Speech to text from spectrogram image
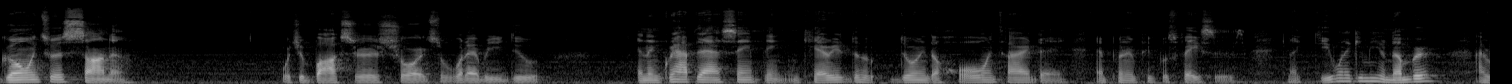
going to a sauna with your boxers, shorts, or whatever you do, and then grab that same thing and carry it during the whole entire day and put it in people's faces. Like, do you want to give me your number? I,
